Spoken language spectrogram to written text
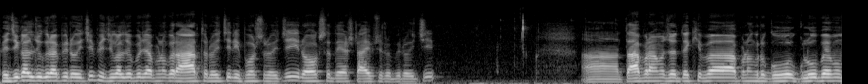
ଫିଜିକାଲ୍ ଜୋଗ୍ରାଫି ରହିଛି ଫିଜିକାଲ୍ ଯେପରି ଆପଣଙ୍କର ଆର୍ଥ ରହିଛି ରିଭର୍ସ ରହିଛି ରକ୍ସ ଦେଶ ଟାଇପ୍ସର ବି ରହିଛି ତାପରେ ଆମେ ଯଦି ଦେଖିବା ଆପଣଙ୍କର ଗ୍ଲୋବ୍ ଏବଂ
